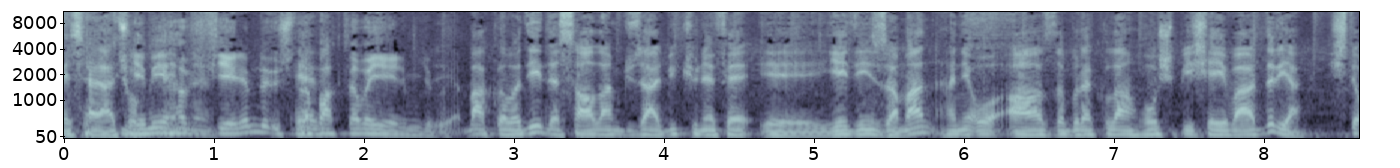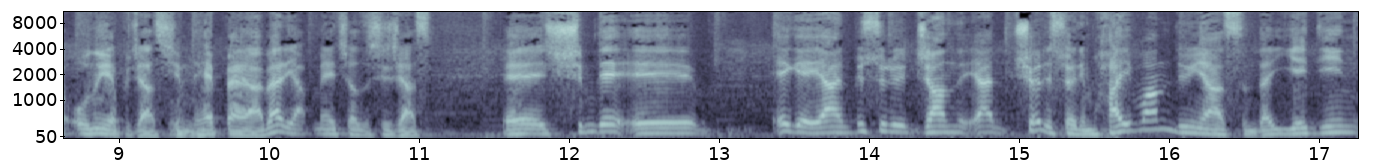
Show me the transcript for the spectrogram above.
Mesela çok Yemeği hafif yiyelim de üstüne Evet. baklava yiyelim gibi. baklava değil de sağlam güzel bir künefe e, yediğin zaman hani o ağızda bırakılan hoş bir şey vardır ya işte onu yapacağız şimdi hep beraber yapmaya çalışacağız. E, şimdi e, Ege yani bir sürü canlı yani şöyle söyleyeyim hayvan dünyasında yediğin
